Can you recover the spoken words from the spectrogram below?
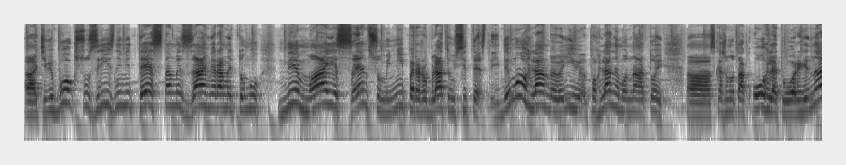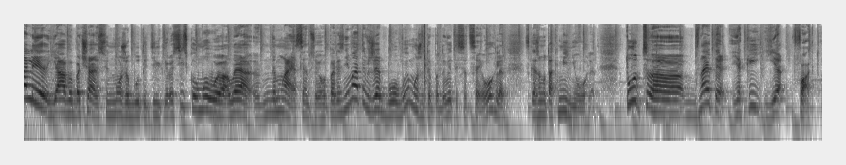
tv боксу з різними тестами, замірами, тому немає сенсу мені переробляти усі тести. Йдемо глянемо і поглянемо на той, скажімо так, огляд у оригіналі. Я вибачаюсь, він може бути тільки російською мовою, але немає сенсу його перезнімати вже, бо ви можете подивитися цей огляд, скажімо так, міні-огляд. Тут, е, знаєте, який є фактор?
